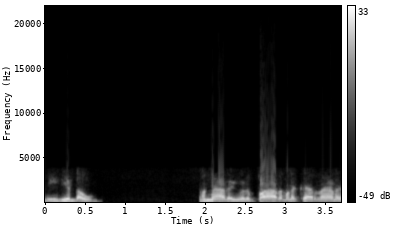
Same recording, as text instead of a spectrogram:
നീതി ഉണ്ടാവും? അന്നാണെങ്കിൽ ഒരു പാറമടക്കാരനാണ്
